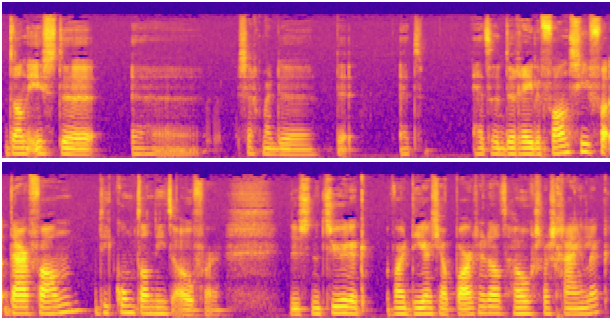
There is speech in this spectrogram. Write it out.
dan is de, zeg maar de, de, het, het, de relevantie daarvan, die komt dan niet over. Dus natuurlijk waardeert jouw partner dat hoogstwaarschijnlijk.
